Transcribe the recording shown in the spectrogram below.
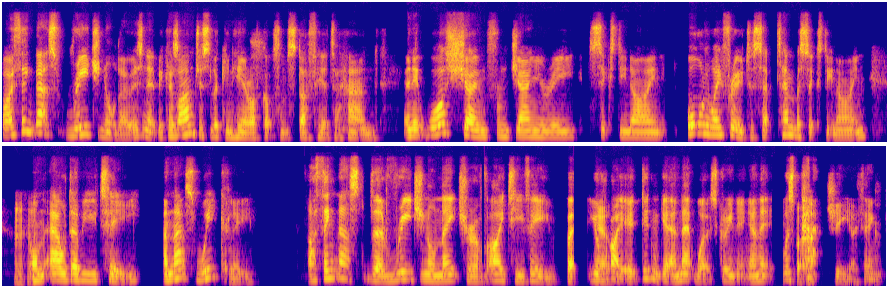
But I think that's regional, though, isn't it? Because I'm just looking here, I've got some stuff here to hand, and it was shown from January 69 all the way through to September 69 mm-hmm. on LWT, and that's weekly. I think that's the regional nature of ITV, but you're yeah. right, it didn't get a network screening and it was but patchy, I think.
